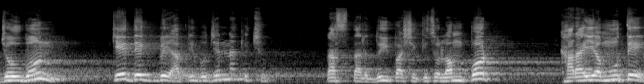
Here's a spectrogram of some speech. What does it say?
যৌবন কে দেখবে? আপনি বুঝেন না কিছু? রাস্তার দুই পাশে কিছু লম্পট খারাইয়া মুতে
